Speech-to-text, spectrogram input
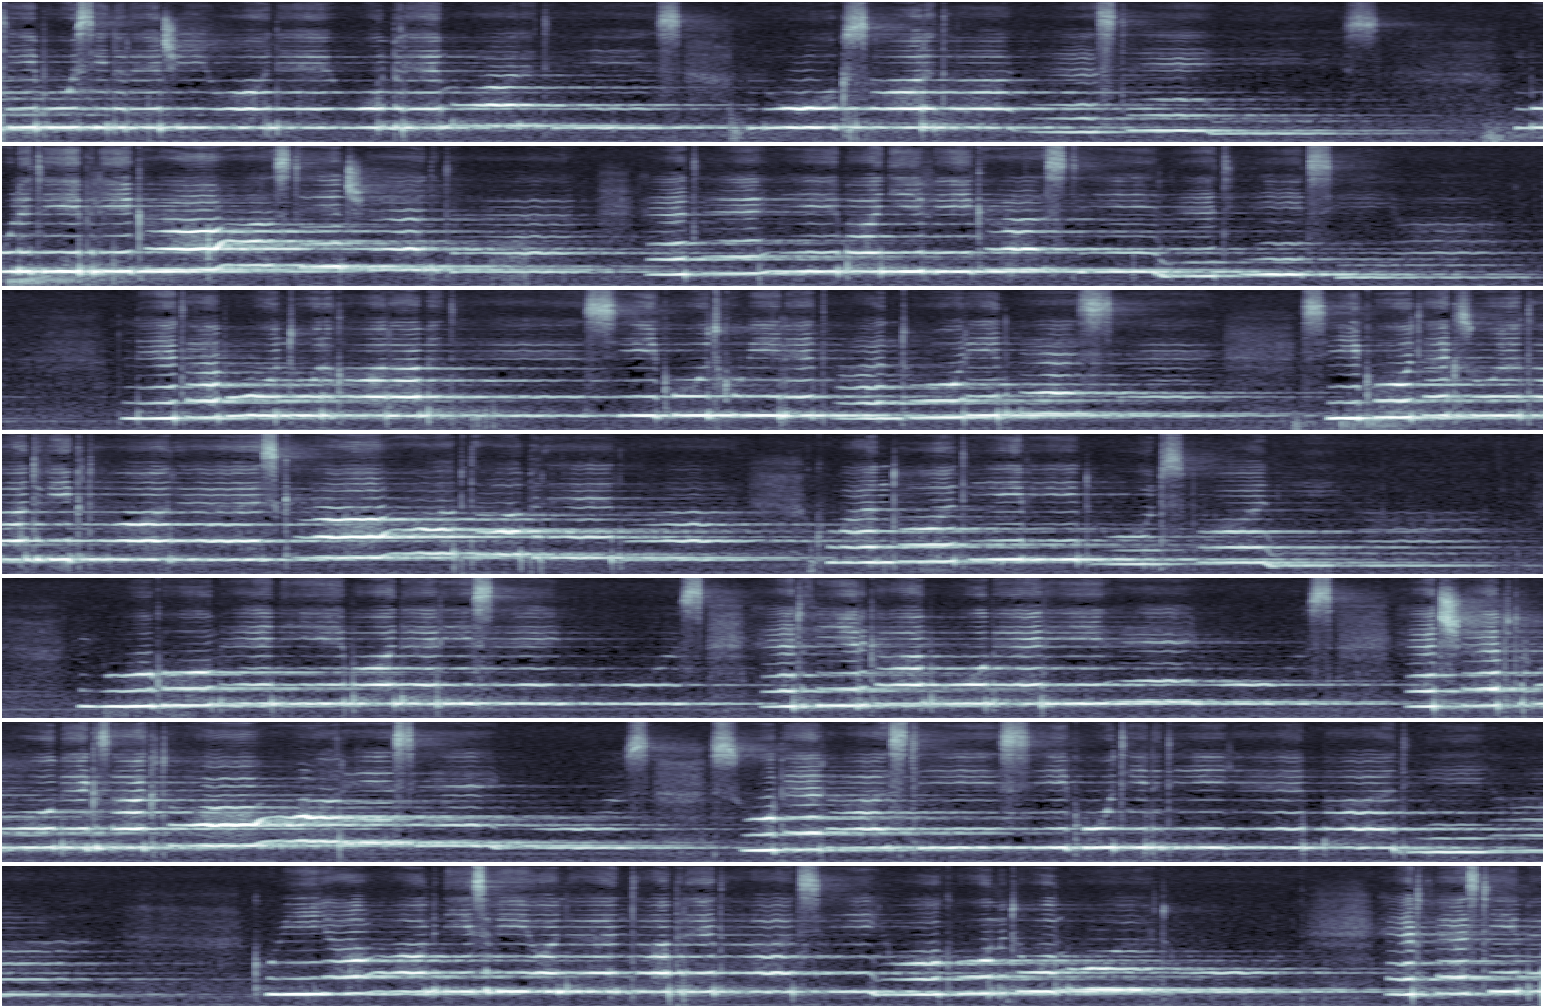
multibus in regione umbre martis luxarda estis multipli sceptrum exactoris eius, super astis sicut in diem adian, quia omnis violenta predatio cum tumultum, et vestibus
